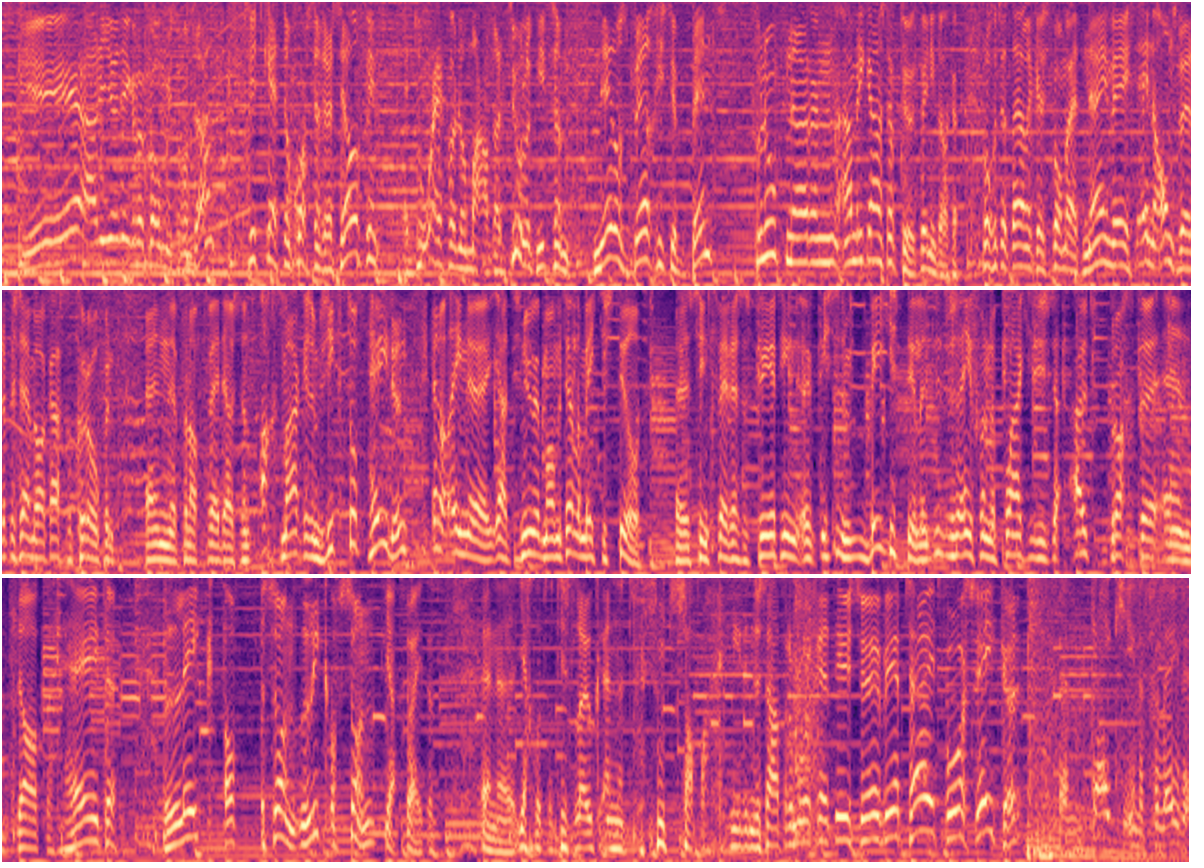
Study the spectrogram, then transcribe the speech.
Ja, die denken, waar komen ze vandaan? Zit Kevin Costner daar zelf in? En doe even normaal, natuurlijk niet. Een Nederlands-Belgische band vernoemd naar een Amerikaanse acteur. Ik weet niet welke. Maar goed, uiteindelijk is komen uit Nijmegen en Antwerpen zijn bij elkaar gekropen. En eh, vanaf 2008 maken ze muziek tot heden. En alleen, eh, ja, het is nu momenteel een beetje stil. Eh, sinds 2014 eh, is het een beetje stil. En dit was een van de plaatjes die ze uitbrachten. En dat heette Lake of Sun. Lake of Sun. Ja, zo heet het. En ja goed, het is leuk en het zoetsappig hier in de zaterdagmorgen. Het is weer tijd voor zeker... Een kijkje in het verleden.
